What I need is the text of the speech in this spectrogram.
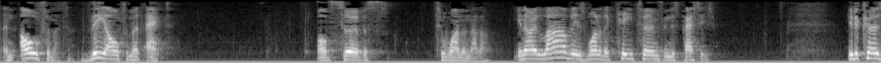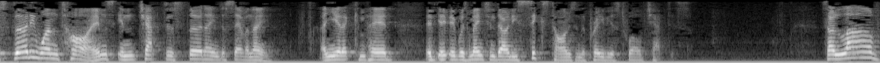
an ultimate, the ultimate act of service to one another. You know, love is one of the key terms in this passage. It occurs 31 times in chapters 13 to 17, and yet it compared, it, it, was mentioned only six times in the previous 12 chapters. So love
